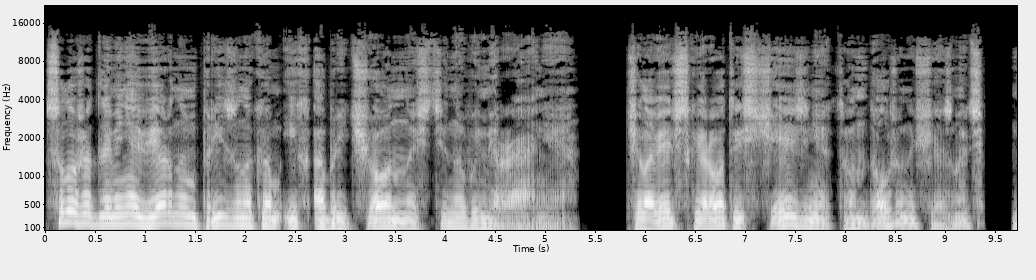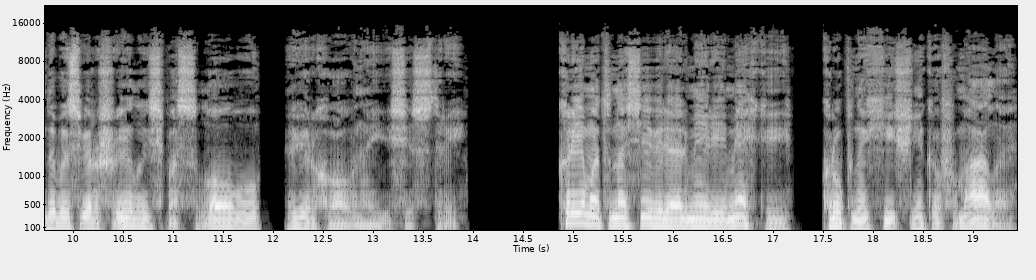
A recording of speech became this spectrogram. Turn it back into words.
служат для меня верным признаком их обреченности на вымирание. Человеческий род исчезнет, он должен исчезнуть, дабы свершилось по слову Верховной Сестры. Климат на севере Альмерии мягкий, крупных хищников мало.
